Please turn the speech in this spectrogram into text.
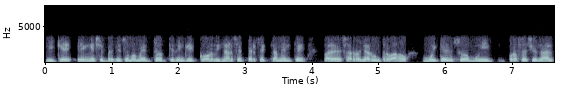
y que en ese preciso momento tienen que coordinarse perfectamente para desarrollar un trabajo muy tenso, muy profesional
